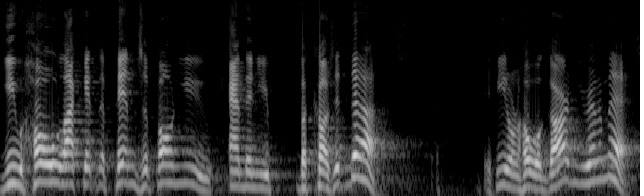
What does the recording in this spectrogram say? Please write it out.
You hoe like it depends upon you, and then you, because it does. If you don't hoe a garden, you're in a mess.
